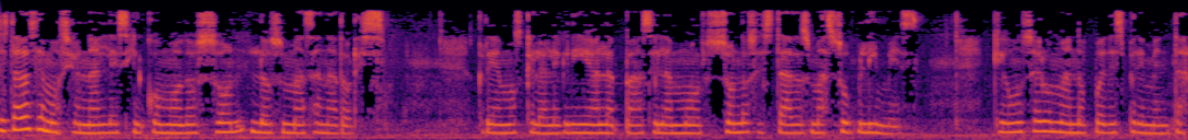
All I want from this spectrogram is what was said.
estados emocionales incómodos son los más sanadores. Creemos que la alegría, la paz, el amor son los estados más sublimes que un ser humano puede experimentar.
